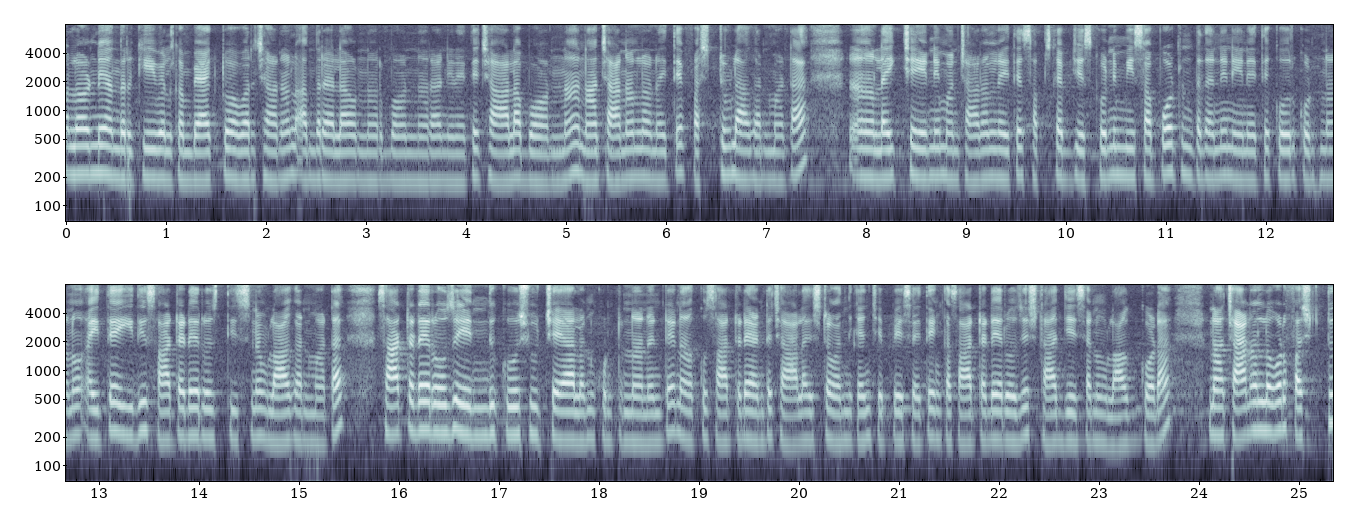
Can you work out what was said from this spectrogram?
హలో అండి అందరికీ welcome back to our channel. అందరూ ఎలా ఉన్నారు? బాగున్నారా? నేనైతే చాలా బాగున్నా. నా ఛానల్లోనైతే ఫస్ట్ వ్లాగ్ అనమాట లైక్ చేయండి మన ఛానల్ని అయితే సబ్స్క్రైబ్ చేసుకోండి. మీ సపోర్ట్ ఉంటుందని నేనైతే కోరుకుంటున్నాను. అయితే ఇది సాటర్డే రోజు తీసిన వ్లాగ్ అనమాట సాటర్డే రోజు ఎందుకు షూట్ చేయాలనుకుంటున్నానంటే నాకు సాటర్డే అంటే చాలా ఇష్టం. అందుకని చెప్పేసి అయితే ఇంకా సాటర్డే రోజే స్టార్ట్ చేశాను వ్లాగ్ కూడా. నా ఛానల్లో కూడా ఫస్ట్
